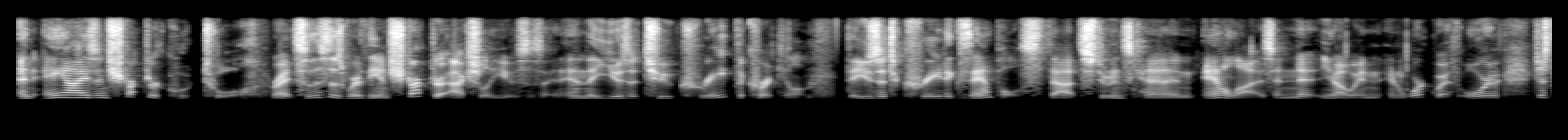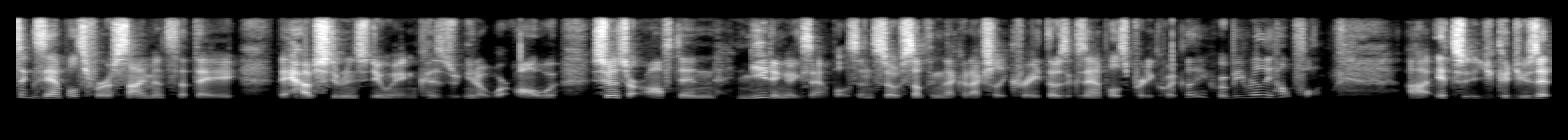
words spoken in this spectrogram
An AI's instructor tool, right? So this is where the instructor actually uses it and they use it to create the curriculum. They use it to create examples that students can analyze and, you know, and, and work with, or just examples for assignments that they, they have students doing. Cause, you know, we're all, students are often needing examples. And so something that could actually create those examples pretty quickly would be really helpful. Uh, it's you could use it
